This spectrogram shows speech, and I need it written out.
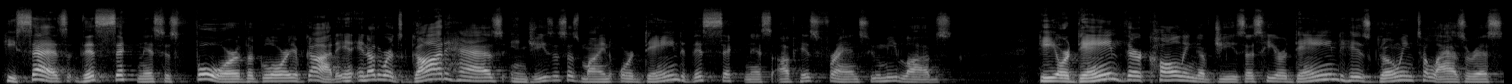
he says this sickness is for the glory of God. In, in other words, God has, in Jesus' mind, ordained this sickness of his friends whom he loves he ordained their calling of Jesus. He ordained his going to Lazarus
